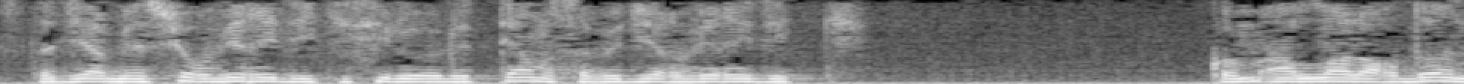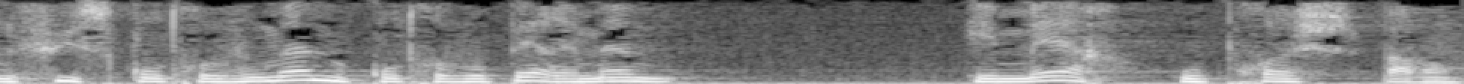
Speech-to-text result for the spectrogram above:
c'est-à-dire bien sûr véridique ici le, le, terme ça veut dire véridique comme Allah leur donne fût-ce contre vous-même contre vos pères et même et mères ou proches parents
